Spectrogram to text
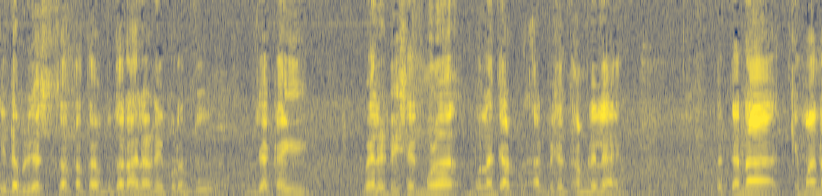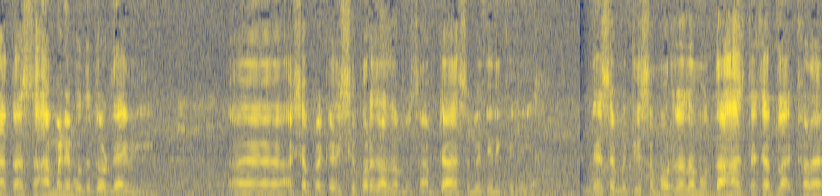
ई डब्ल्यू एसचा आता मुद्दा राहिला नाही परंतु ज्या काही व्हॅलिडेशनमुळं मुलांचे ॲडमिशन थांबलेले आहेत तर त्यांना किमान आता सहा महिने मुदतवाढ द्यावी अशा प्रकारची शिफारस आज आमच्या समितीने केलेली आहे. केंद्रीय समिती समोरचा जो मुद्दा हाच त्याच्यातला खरं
